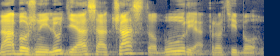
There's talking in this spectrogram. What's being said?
Nábožní ľudia sa často búria proti Bohu.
